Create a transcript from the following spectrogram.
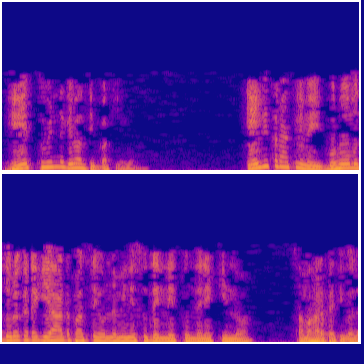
හේතු වෙන්න ගෙවල් තිබ්බා කියනවා. ඒ විතරක් නෙවෙයි බොහෝම දුරකට ගියාට පස්සේ ඔන්න මිනිස්සු දෙන්නේ තුන් දෙනෙක් ඉන්නවා සමහර පැතිවල.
